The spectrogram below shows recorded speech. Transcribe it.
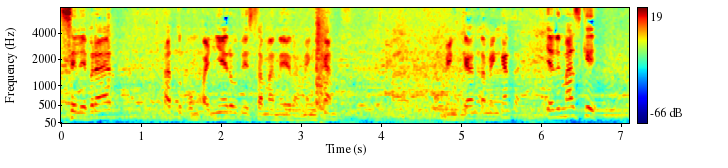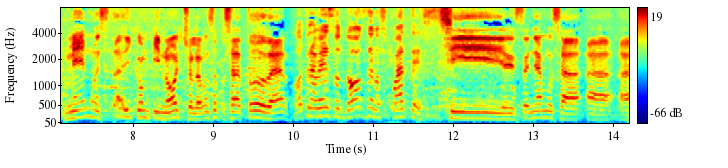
celebrar a tu compañero de esta manera. Me encanta. Me encanta, me encanta. Y además que Memo está ahí con Pinocho, la vamos a pasar a todo dar. Otra vez los dos de los cuates. Sí, extrañamos a, a, a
